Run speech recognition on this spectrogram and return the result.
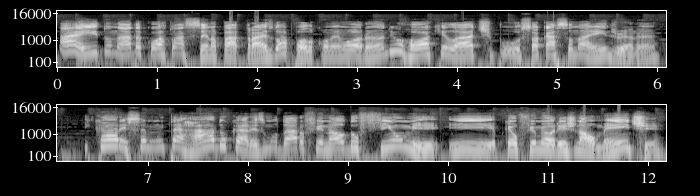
Aí do nada corta uma cena para trás do Apollo comemorando e o Rock lá, tipo, só caçando a Andrea, né? E cara, isso é muito errado, cara. Eles mudaram o final do filme. E. Porque o filme originalmente.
